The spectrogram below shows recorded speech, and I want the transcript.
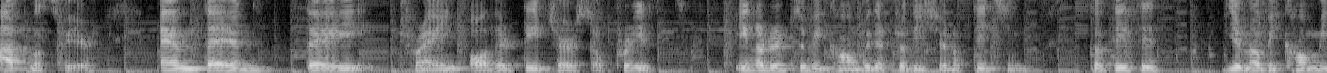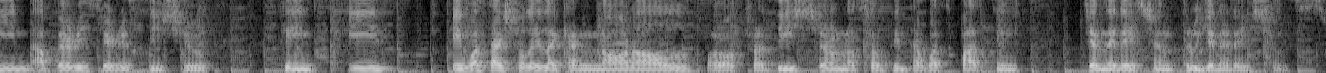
atmosphere. And then they train other teachers or priests in order to become with the tradition of teaching. So this is, you know, becoming a very serious issue since it was actually like a oral or a tradition or something that was passing generation through generations.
